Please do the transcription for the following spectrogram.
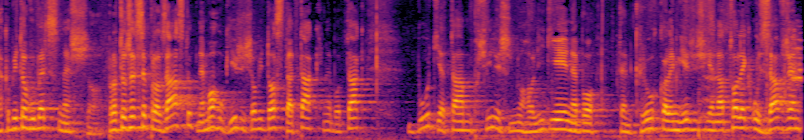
jako by to vůbec nešlo, protože se pro zástup nemohu k Ježíšovi dostat tak nebo tak, buď je tam příliš mnoho lidí, nebo ten kruh kolem Ježíše je natolik uzavřen,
